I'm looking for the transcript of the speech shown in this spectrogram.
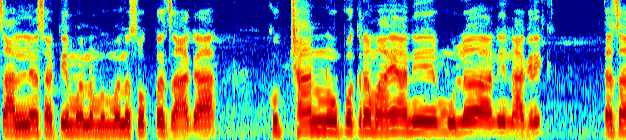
चालण्यासाठी मन मनसोक्त जागा खूप छान उपक्रम आहे आणि मुलं आणि नागरिक त्याचा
